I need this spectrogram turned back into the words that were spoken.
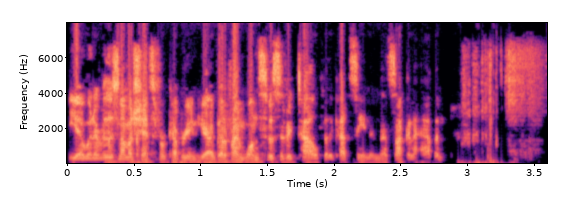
yeah, whatever. There's not much chance for recovery in here. I've got to find one specific tile for the cutscene, and that's not going to happen.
